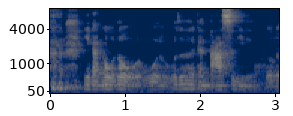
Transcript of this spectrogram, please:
你敢跟我斗，我我我真的敢打死你那种，，OK，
